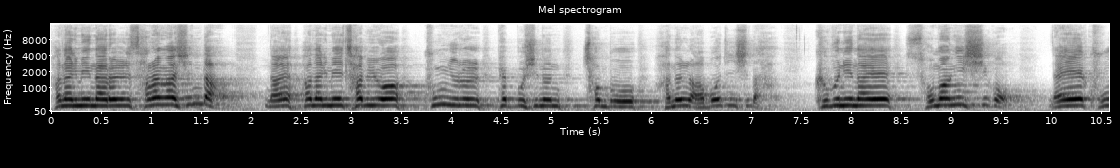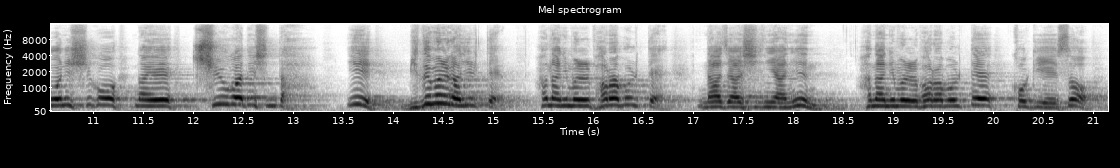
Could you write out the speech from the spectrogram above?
하나님이 나를 사랑하신다. 나 하나님의 자비와 국류를 베푸시는 천부 하늘 아버지시다. 그분이 나의 소망이시고 나의 구원이시고 나의 치유가 되신다. 이 믿음을 가질 때 하나님을 바라볼 때 나 자신이 아닌 하나님을 바라볼 때 거기에서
